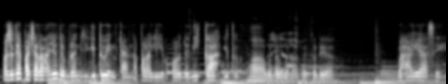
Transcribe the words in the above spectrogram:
Maksudnya pacaran aja udah berani digituin kan, apalagi kalau udah nikah gitu, Ah Iya. benar-benar itu dia. bahaya sih.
